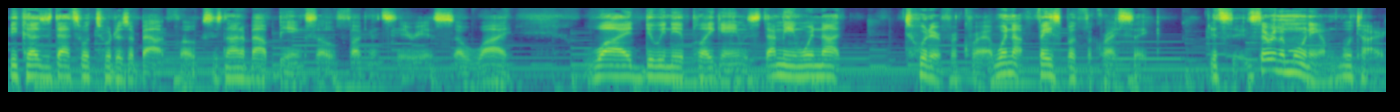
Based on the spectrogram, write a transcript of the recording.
because that's what Twitter's about, folks. It's not about being so fucking serious. So why why do we need to play games? I mean, we're not Twitter for Christ. We're not Facebook for Christ's sake. It's it's in the morning. I'm a little tired.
